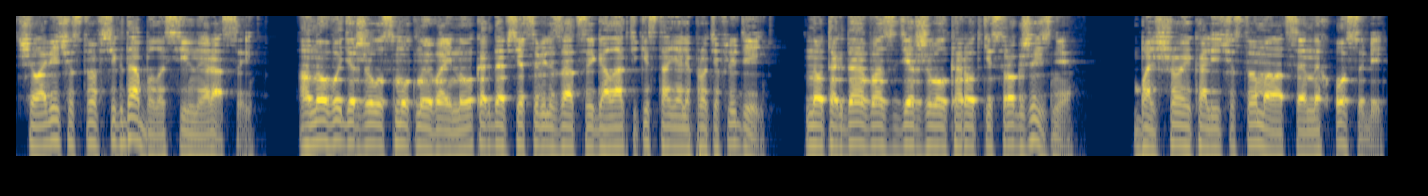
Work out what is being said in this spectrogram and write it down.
Человечество всегда было сильной расой. Оно выдержало смутную войну, когда все цивилизации галактики стояли против людей. Но тогда вас сдерживал короткий срок жизни. Большое количество малоценных особей.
